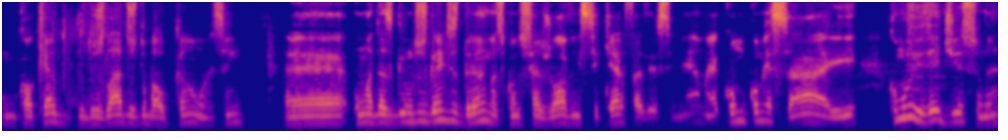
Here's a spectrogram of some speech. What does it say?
em qualquer dos lados do balcão, assim, é uma das, um dos grandes dramas quando se é jovem se quer fazer cinema é como começar e como viver disso, né?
